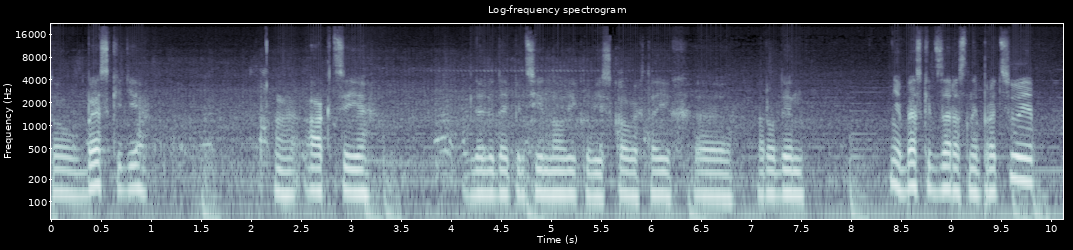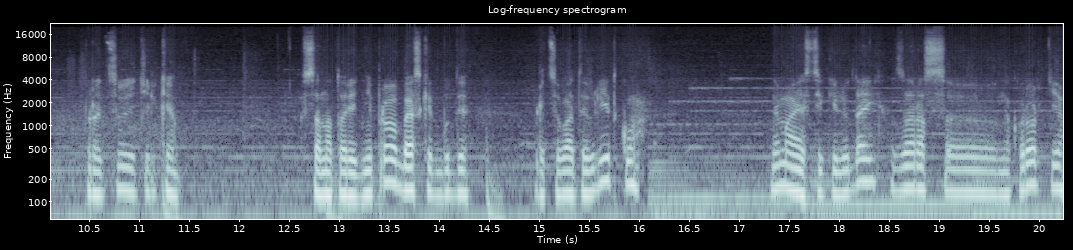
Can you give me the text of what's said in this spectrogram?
то в Бескіді е, акції для людей пенсійного віку, військових та їх е, родин. Ні, Бескід зараз не працює, працює тільки в санаторії Дніпро. Бескід буде працювати влітку. Немає стільки людей зараз на курорті,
